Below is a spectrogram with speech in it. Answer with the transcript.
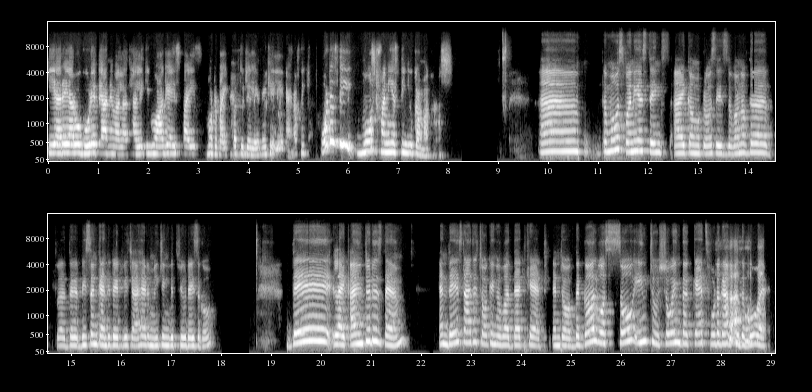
कि अरे यार वो घोड़े पे आने वाला था लेकिन वो आ गया स्पाइस मोटर बाइक पर तुझे लेने के लिए काइंड ऑफ थिंग व्हाट इज द मोस्ट फनीएस्ट थिंग यू कम अक्रॉस Um, the most funniest things I come across is one of the uh, the recent candidate which I had a meeting with few days ago. They like I introduced them and they started talking about that cat and dog. The girl was so into showing the cat's photograph to the boy.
